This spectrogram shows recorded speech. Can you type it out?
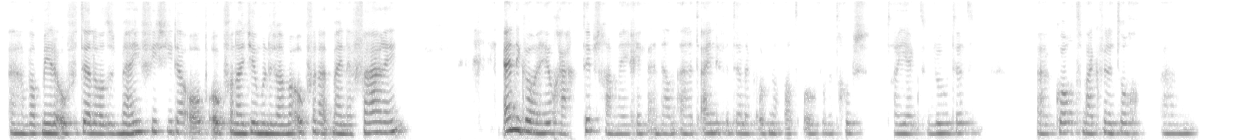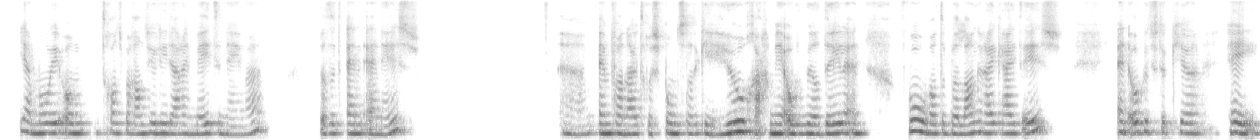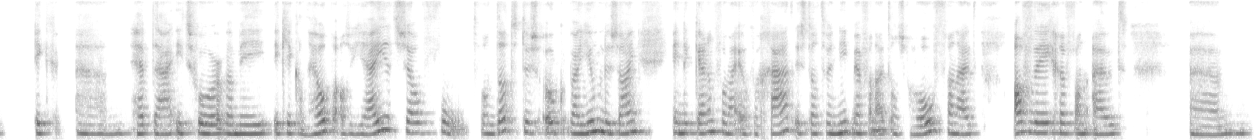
Uh, wat meer erover vertellen, wat is mijn visie daarop? Ook vanuit Human maar ook vanuit mijn ervaring. En ik wil heel graag tips gaan meegeven. En dan aan het einde vertel ik ook nog wat over het groepstraject Rooted. Uh, kort, maar ik vind het toch um, ja, mooi om transparant jullie daarin mee te nemen. Dat het en-en is. Um, en vanuit respons dat ik hier heel graag meer over wil delen en voel wat de belangrijkheid is. En ook het stukje, hey, ik um, heb daar iets voor waarmee ik je kan helpen als jij het zelf voelt. Want dat is dus ook waar Human Design in de kern voor mij over gaat, is dat we niet meer vanuit ons hoofd, vanuit afwegen, vanuit um,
